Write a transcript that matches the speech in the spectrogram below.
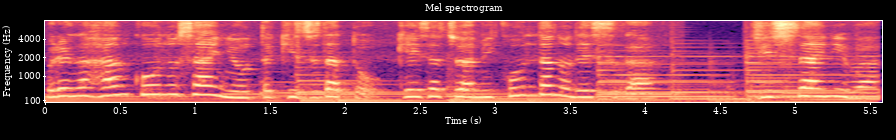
これが犯行の際に負った傷だと警察は見込んだのですが実際には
